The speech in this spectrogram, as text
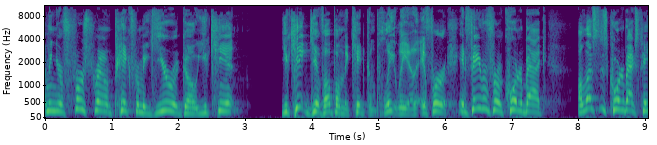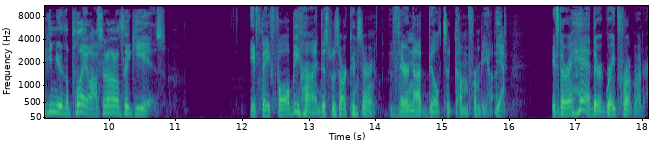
I mean your first round pick from a year ago, you can't you can't give up on the kid completely. If we're in favor for a quarterback, unless this quarterback's taking you to the playoffs, and I don't think he is. if they fall behind, this was our concern. They're not built to come from behind. Yeah. If they're ahead, they're a great front runner.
